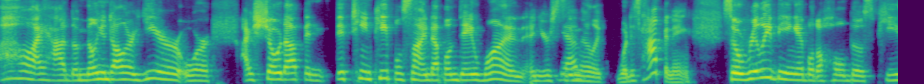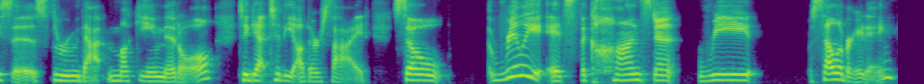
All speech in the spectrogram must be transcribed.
oh, I had a million dollar year, or I showed up and 15 people signed up on day one. And you're sitting yep. there like, what is happening? So, really being able to hold those pieces through that mucky middle to get to the other side. So, really, it's the constant re celebrating,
